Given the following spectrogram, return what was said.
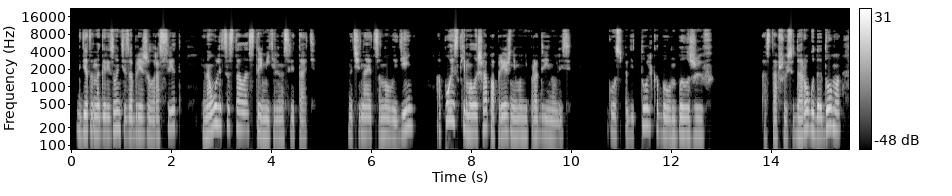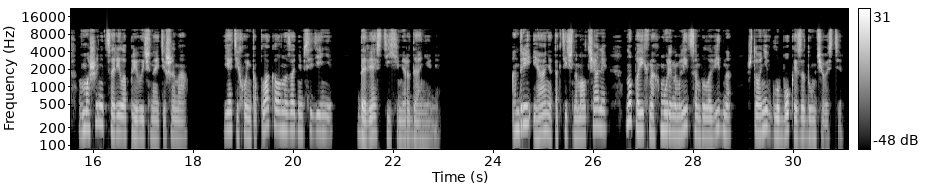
Где-то на горизонте забрежил рассвет, и на улице стало стремительно светать. Начинается новый день, а поиски малыша по-прежнему не продвинулись. Господи, только бы он был жив. Оставшуюся дорогу до дома в машине царила привычная тишина. Я тихонько плакала на заднем сиденье, давясь тихими рыданиями. Андрей и Аня тактично молчали, но по их нахмуренным лицам было видно, что они в глубокой задумчивости.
